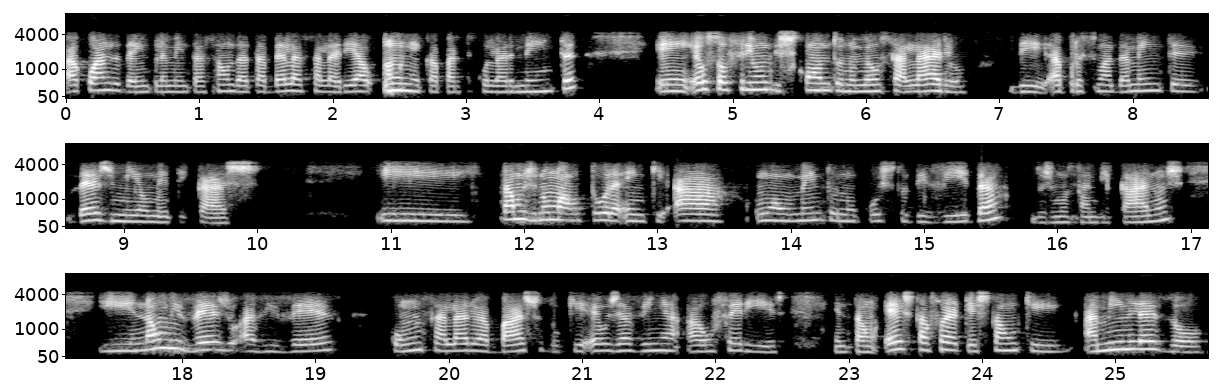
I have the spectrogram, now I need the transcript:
a quando da implementação da tabela salarial única particularmente. Eu sofri um desconto no meu salário de aproximadamente 10 mil meticais. E estamos numa altura em que há um aumento no custo de vida dos moçambicanos e não me vejo a viver com um salário abaixo do que eu já vinha a oferir. Então, esta foi a questão que a mim lesou,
